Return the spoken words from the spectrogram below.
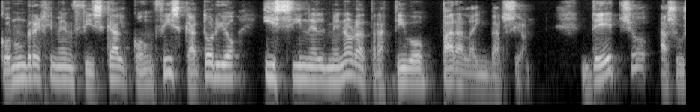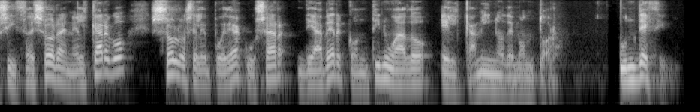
con un régimen fiscal confiscatorio y sin el menor atractivo para la inversión. De hecho, a su sucesora en el cargo solo se le puede acusar de haber continuado el camino de Montoro. Un décimo.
